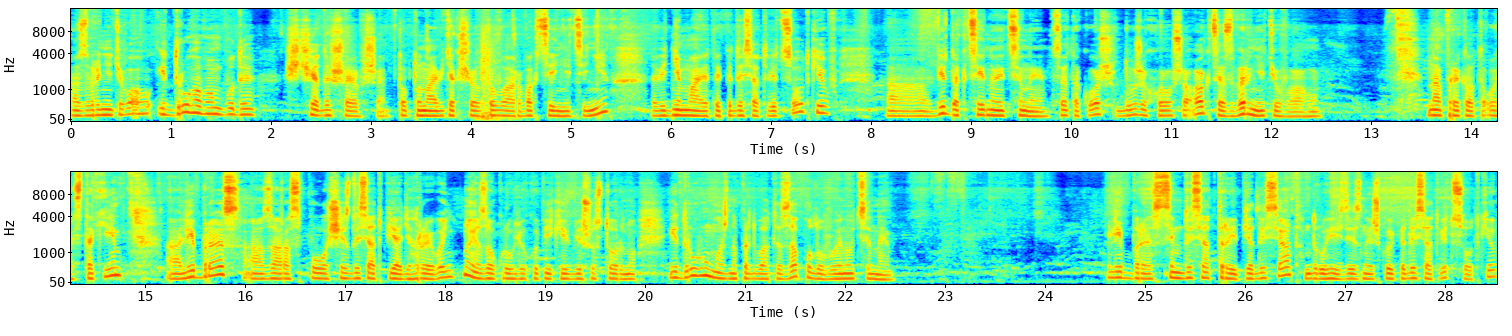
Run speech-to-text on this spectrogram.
Зверніть увагу, і друга вам буде ще дешевше. Тобто, навіть якщо товар в акційній ціні, віднімаєте 50% від акційної ціни. Це також дуже хороша акція. Зверніть увагу. Наприклад, ось такі Лібрес зараз по 65 гривень. Ну, я заокруглю копійки в більшу сторону. І другу можна придбати за половину ціни. Лібрес 73,50, другий зі знижкою 50%.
